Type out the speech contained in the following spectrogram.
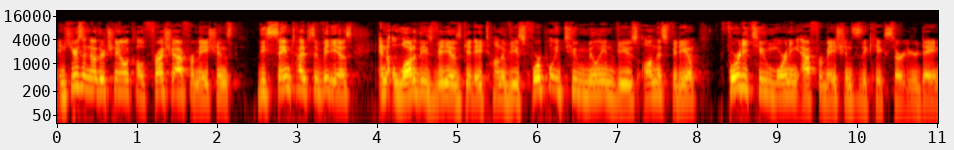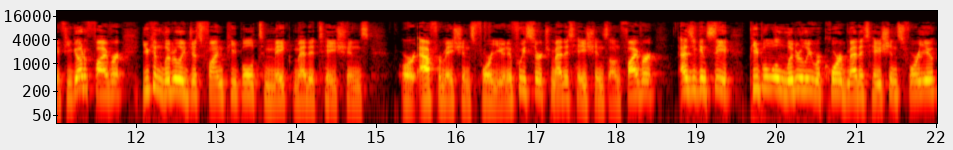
And here's another channel called Fresh Affirmations these same types of videos, and a lot of these videos get a ton of views. 4.2 million views on this video, 42 morning affirmations to kickstart your day. And if you go to Fiverr, you can literally just find people to make meditations or affirmations for you. And if we search meditations on Fiverr, as you can see, people will literally record meditations for you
